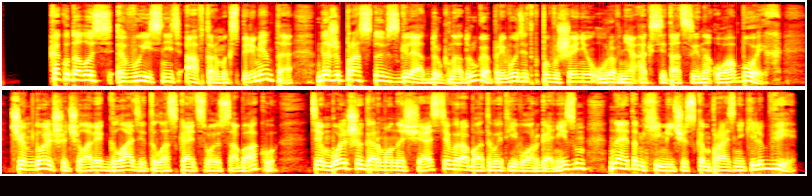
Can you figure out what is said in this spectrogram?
Как удалось выяснить авторам эксперимента, даже простой взгляд друг на друга приводит к повышению уровня окситоцина у обоих. Чем дольше человек гладит и ласкает свою собаку, тем больше гормона счастья вырабатывает его организм на этом химическом празднике любви.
